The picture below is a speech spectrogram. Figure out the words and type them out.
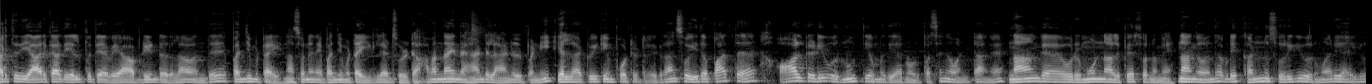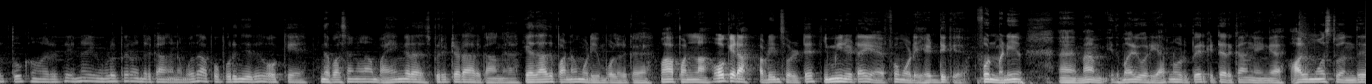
அடுத்தது யாருக்காவது ஹெல்ப் தேவையா அப்படின்றதெல்லாம் வந்து பஞ்சு மிட்டாய் நான் சொன்னேன் பஞ்சு மிட்டாய் இல்லைன்னு சொல்லிட்டு அவன் தான் இந்த ஹேண்டில் ஹேண்டில் பண்ணி எல்லா ட்வீட்டையும் போட்டுட்டு இருக்கிறான். ஸோ இதை பார்த்த ஆல்ரெடி ஒரு நூற்றி ஐம்பது இரநூறு பசங்க வந்துட்டாங்க. நாங்கள் ஒரு மூணு நாலு பேர் சொன்னோமே நாங்கள் வந்து அப்படியே கண்ணு சொருகி ஒரு மாதிரி ஐயோ தூக்கம் வருது. என்ன இவ்வளோ பேர் வந்திருக்காங்கன்னும் போது அப்போ புரிஞ்சுது ஓகே இந்த பசங்களாம் பயங்கர ஸ்பிரிட்டடாக இருக்காங்க. ஏதாவது பண்ண முடியும் போல இருக்கு. வா பண்ணலாம். ஓகேடா அப்படின்னு சொல்லிட்டு இம்மீடியட்டாக என் எஃப்எம்மோட ஹெட்டுக்கு ஃபோன் பண்ணி மேம் இது மாதிரி ஒரு இரநூறு பேர் கிட்ட இருக்காங்க இங்கே. ஆல்மோஸ்ட் வந்து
